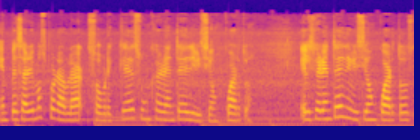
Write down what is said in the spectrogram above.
Empezaremos por hablar sobre qué es un gerente de división cuarto. El gerente de división cuartos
